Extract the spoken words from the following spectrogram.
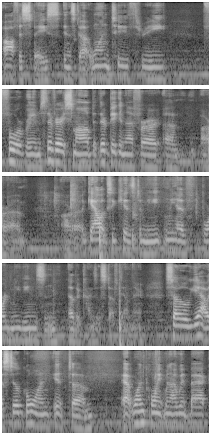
office space, and it's got one, two, three, four rooms. They're very small, but they're big enough for our um, our um, our uh, Galaxy kids to meet. And we have board meetings and other kinds of stuff down there. So yeah, it's still going. It um, at one point when I went back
